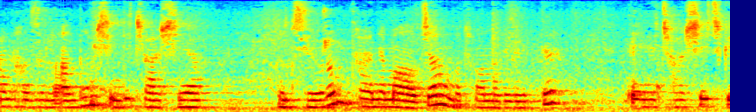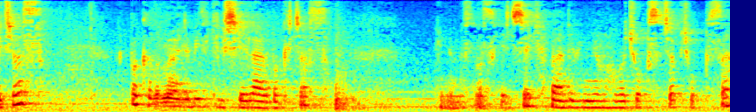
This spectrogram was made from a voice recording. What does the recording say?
Ben hazırlandım. Şimdi çarşıya geçiyorum. Tanemi alacağım Batuhan'la birlikte. Ee, çarşıya çıkacağız. Bakalım öyle bir iki bir şeyler bakacağız. Günümüz nasıl geçecek? Ben de bilmiyorum. Hava çok sıcak, çok güzel.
